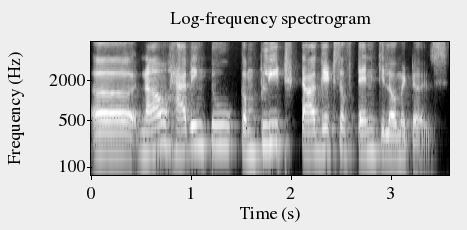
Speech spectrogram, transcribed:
Uh, now having to complete targets of 10 kilometers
